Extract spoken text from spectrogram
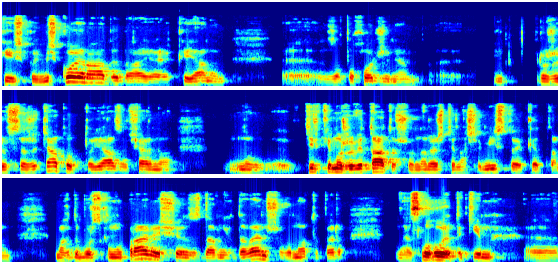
Київської міської ради. Да, я як киянин е, за походженням е, і прожив все життя тут, то я, звичайно, ну, тільки можу вітати, що нарешті наше місто, яке там в Магдебурзькому праві ще з давніх давен, що воно тепер е, слугує таким е,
